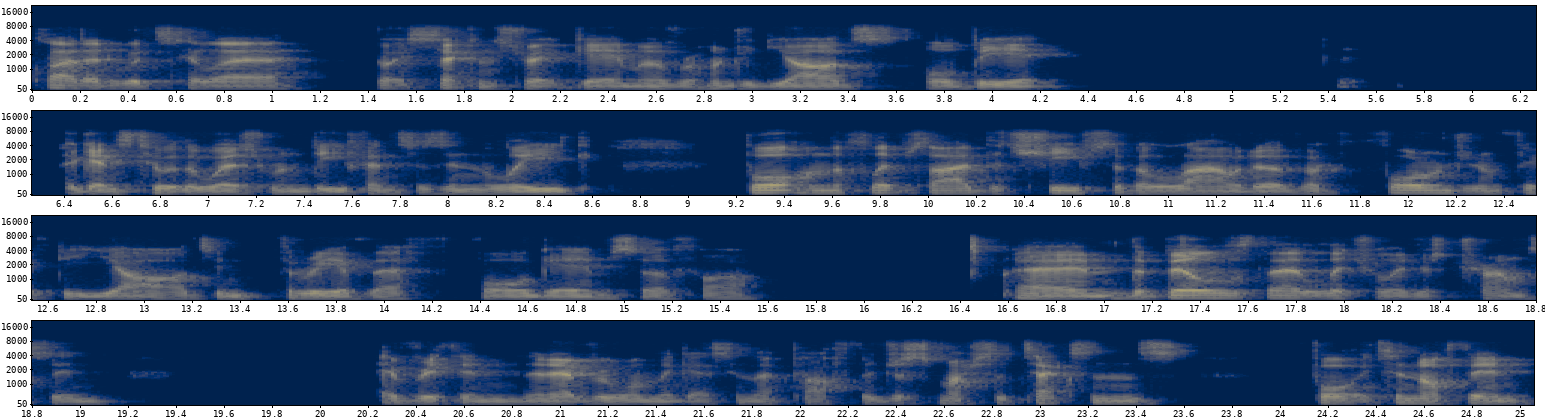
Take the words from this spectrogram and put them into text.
Clyde Edwards Helaire got his second straight game over 100 yards, albeit against two of the worst run defenses in the league. But on the flip side, the Chiefs have allowed over 450 yards in three of their four games so far. Um, the Bills, they're literally just trouncing everything and everyone that gets in their path. They just smashed the Texans 40 to nothing.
